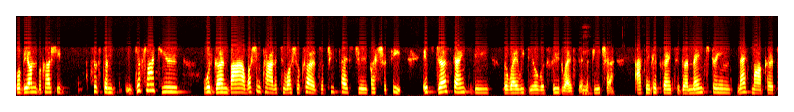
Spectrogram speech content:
will be on the Bokashi system, just like you would go and buy washing powder to wash your clothes or toothpaste to brush your teeth. It's just going to be the way we deal with food waste in the mm. future. I think it's going to go mainstream, mass market,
